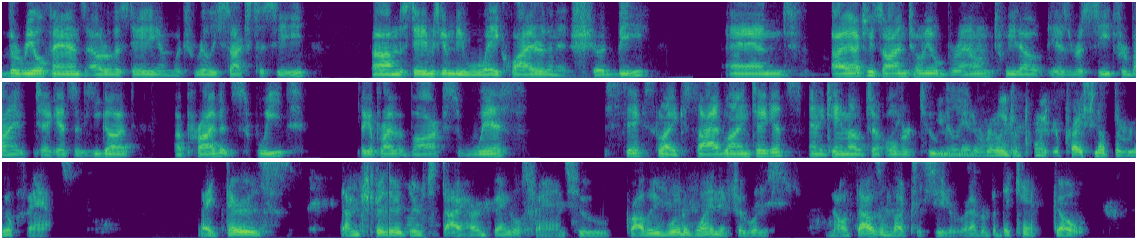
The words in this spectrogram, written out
the real fans out of the stadium, which really sucks to see. Um, the stadium's going to be way quieter than it should be, and I actually saw Antonio Brown tweet out his receipt for buying tickets, and he got a private suite, like a private box with six like sideline tickets, and it came out to over two you million. Made a really good point. You're pricing up the real fans. Like there's, I'm sure there, there's diehard Bengals fans who probably would have went if it was you know a thousand bucks a seat or whatever, but they can't go.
